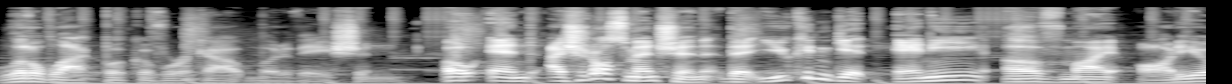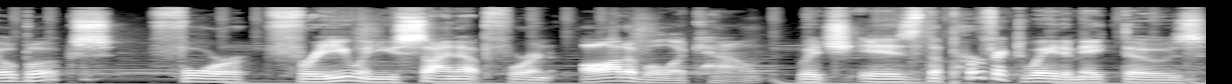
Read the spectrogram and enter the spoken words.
Little Black Book of Workout Motivation. Oh, and I should also mention that you can get any of my audiobooks for free when you sign up for an Audible account, which is the perfect way to make those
